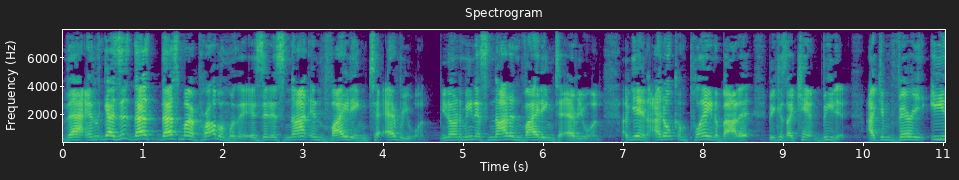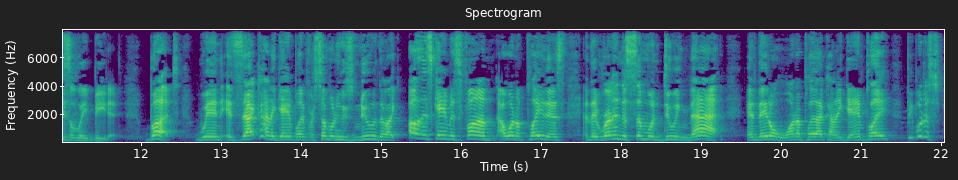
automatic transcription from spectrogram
that, and guys, this, that, that's my problem with it, is that it's not inviting to everyone. You know what I mean? It's not inviting to everyone. Again, I don't complain about it because I can't beat it. I can very easily beat it. But when it's that kind of gameplay for someone who's new and they're like, oh, this game is fun, I want to play this, and they run into someone doing that and they don't want to play that kind of gameplay, people just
